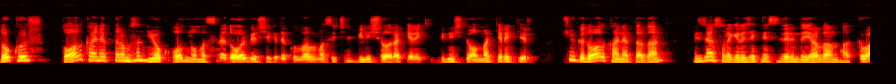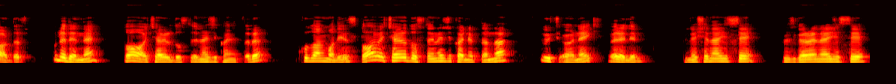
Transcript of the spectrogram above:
9. Doğal kaynaklarımızın yok olmaması ve doğru bir şekilde kullanılması için bilinçli olarak gerek, bilinçli olmak gerekir. Çünkü doğal kaynaklardan Bizden sonra gelecek nesillerin de yararlanma hakkı vardır. Bu nedenle doğa ve çevre dostu enerji kaynakları kullanmalıyız. Doğa ve çevre dostu enerji kaynaklarına 3 örnek verelim. Güneş enerjisi, rüzgar enerjisi,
